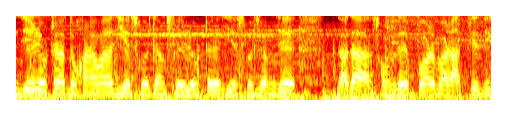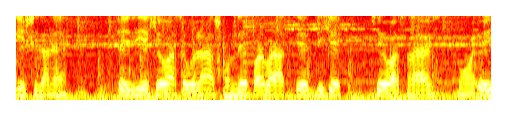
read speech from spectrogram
যে লোকটা দোকানের কথা জিজ্ঞেস করছিলাম, সেই লোকটাকে জিজ্ঞেস করছিলাম যে, দাদা, সন্ধ্যের পর বা রাত্রির দিকে স্টেশনে এইদিকে কেউ আসে? বলল, না, সন্ধ্যের পর বা রাত্রের দিকে কেউ আসে না। এই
